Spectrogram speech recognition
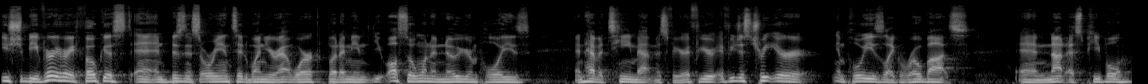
You should be very, very focused and business oriented when you're at work. But I mean, you also want to know your employees and have a team atmosphere. If you're, if you just treat your employees like robots, and not as people,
